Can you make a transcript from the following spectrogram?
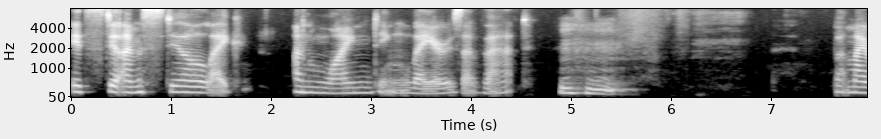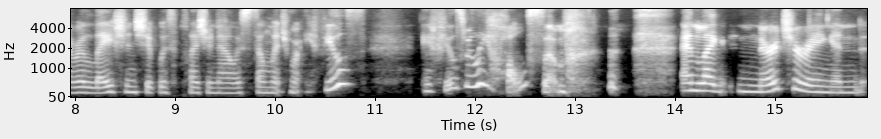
it's still i'm still like unwinding layers of that mm-hmm. but my relationship with pleasure now is so much more it feels it feels really wholesome and like nurturing and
